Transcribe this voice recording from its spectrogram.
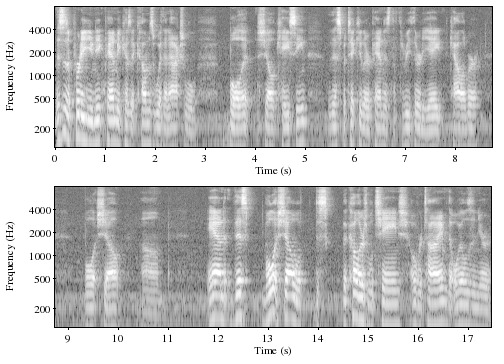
This is a pretty unique pen because it comes with an actual bullet shell casing. This particular pen is the 338 caliber bullet shell. Um, and this bullet shell will the colors will change over time. The oils in your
